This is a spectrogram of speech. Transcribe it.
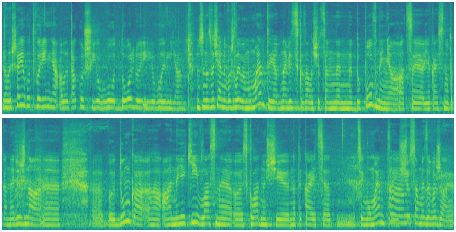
не лише його творіння, але також його долю і його ім'я. Ну, це надзвичайно важливий момент. Я б навіть сказала, що це не, не доповнення, а це якась ну така наріжна е, е, думка. А на які власне е, натикається цей момент, і що саме заважає?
